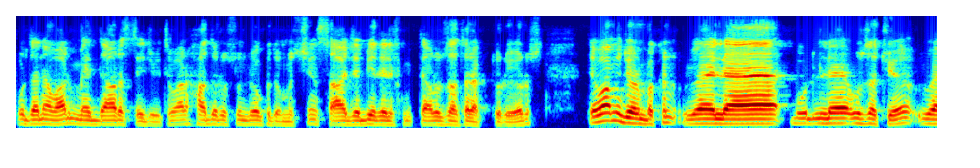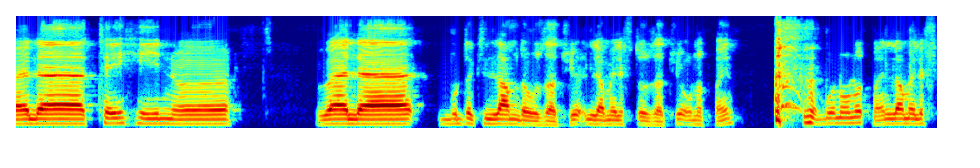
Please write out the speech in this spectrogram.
Burada ne var? Meddarız tecvidi var. Hadır usulü okuduğumuz için sadece bir elif miktarı uzatarak duruyoruz. Devam ediyorum bakın. Ve la. Bu le uzatıyor. Ve la tehinu. Ve la. Buradaki lam da uzatıyor. Lam elif de uzatıyor. Unutmayın. Bunu unutmayın. Lam elif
